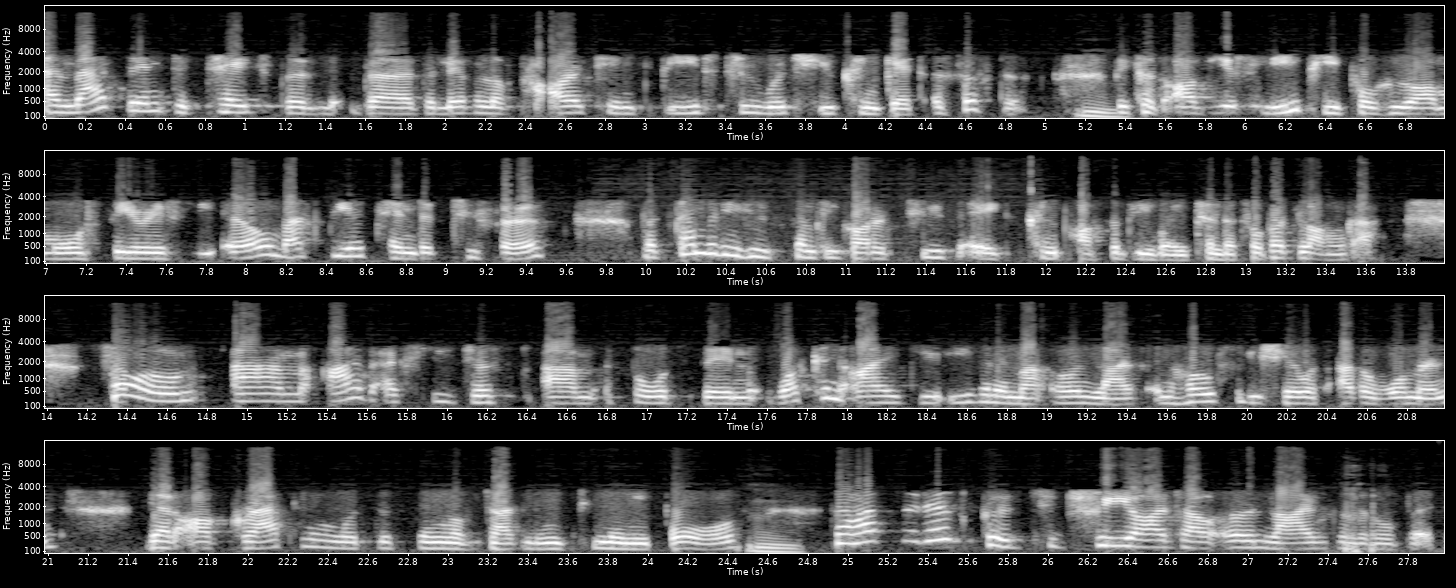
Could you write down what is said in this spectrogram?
And that then dictates the, the, the level of priority and speed through which you can get assistance. Mm. Because obviously, people who are more seriously ill must be attended to first, but somebody who's simply got a toothache can possibly wait a little bit longer. So um, I've actually just um, thought then, what can I do even in my own life and hopefully share with other women that are grappling with this thing of juggling too many balls. Mm. Perhaps it is good to triage our own lives a little bit.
